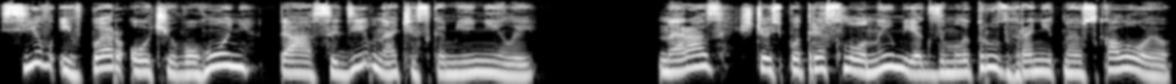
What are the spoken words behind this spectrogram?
сів і впер очі в вогонь та сидів, наче скам'янілий. Нараз щось потрясло ним, як землетрус гранітною скалою.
